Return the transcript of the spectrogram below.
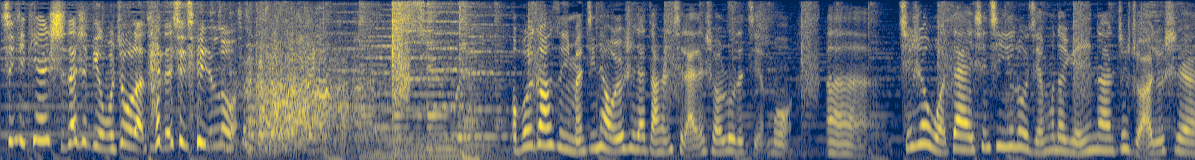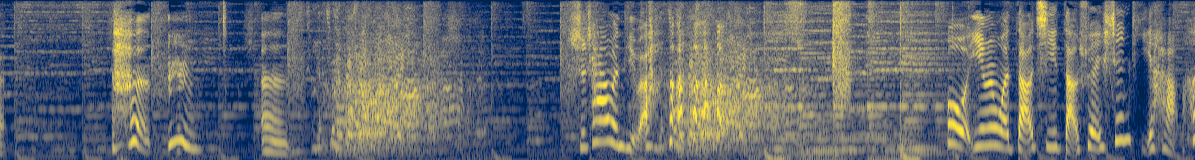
星期天实在是顶不住了，才在星期一录。我不会告诉你们，今天我又是在早晨起来的时候录的节目。呃，其实我在星期一录节目的原因呢，最主要就是，嗯，时差问题吧。不，因为我早起早睡，身体好。哼，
